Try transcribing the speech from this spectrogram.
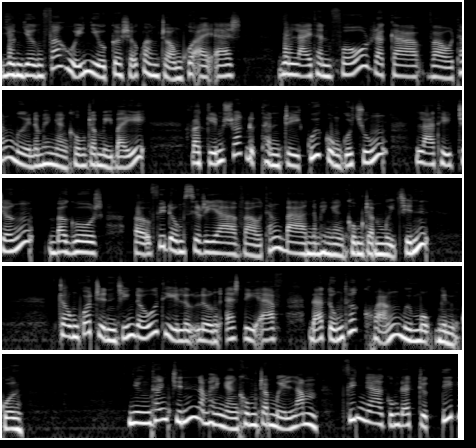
dần dần phá hủy nhiều cơ sở quan trọng của IS, giành lại thành phố Raqqa vào tháng 10 năm 2017 và kiểm soát được thành trì cuối cùng của chúng là thị trấn Baghouz ở phía đông Syria vào tháng 3 năm 2019. Trong quá trình chiến đấu thì lực lượng SDF đã tổn thất khoảng 11.000 quân. Nhưng tháng 9 năm 2015, phía Nga cũng đã trực tiếp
